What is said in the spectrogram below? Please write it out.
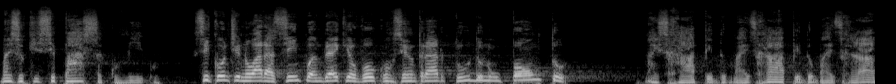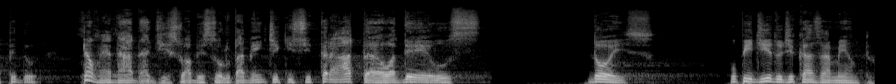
Mas o que se passa comigo? Se continuar assim, quando é que eu vou concentrar tudo num ponto? Mais rápido, mais rápido, mais rápido. Não é nada disso absolutamente que se trata, ó Deus. 2. O pedido de casamento.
